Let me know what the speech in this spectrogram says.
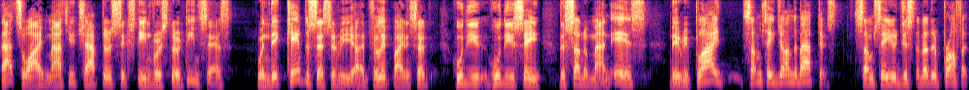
That's why Matthew chapter 16 verse 13 says, when they came to Caesarea and Philippi and said, who do you, who do you say the son of man is? They replied, some say John the Baptist. Some say you're just another prophet.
